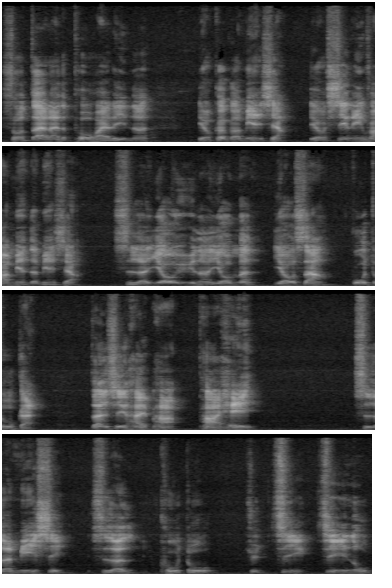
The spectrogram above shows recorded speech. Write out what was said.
所带来的破坏力呢，有各个面相，有心灵方面的面相，使人忧郁呢，忧闷、忧伤。孤独感、担心、害怕、怕黑，使人迷信，使人苦读，去嫉嫉怒、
